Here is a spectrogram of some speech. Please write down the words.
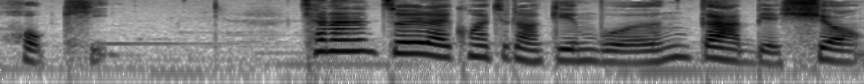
福气。请咱做来看这段经文甲密相。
